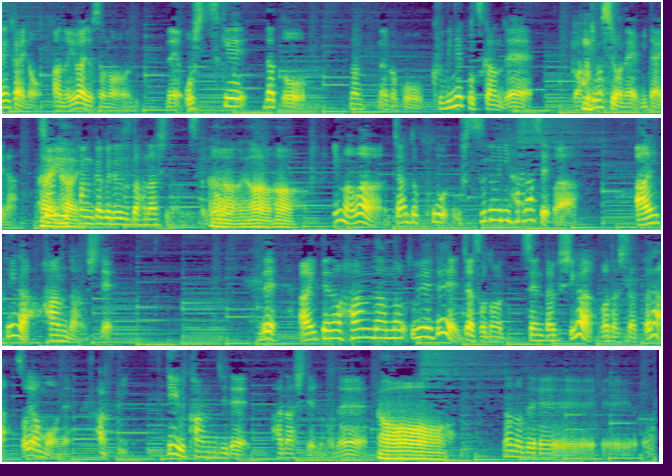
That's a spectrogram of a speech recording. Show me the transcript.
前回の、あの、いわゆるその、ね、押し付けだと、なんなんかこう、首根っこ掴んで、わかりますよね、みたいな、そういう感覚でずっと話してたんですけど、ああ、ああ、今はちゃんとこう、普通に話せば、相手が判断して、で、相手の判断の上で、じゃあその選択肢が私だったら、それはもうね、ハッピー。っていう感じで話してるので。なので、えー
